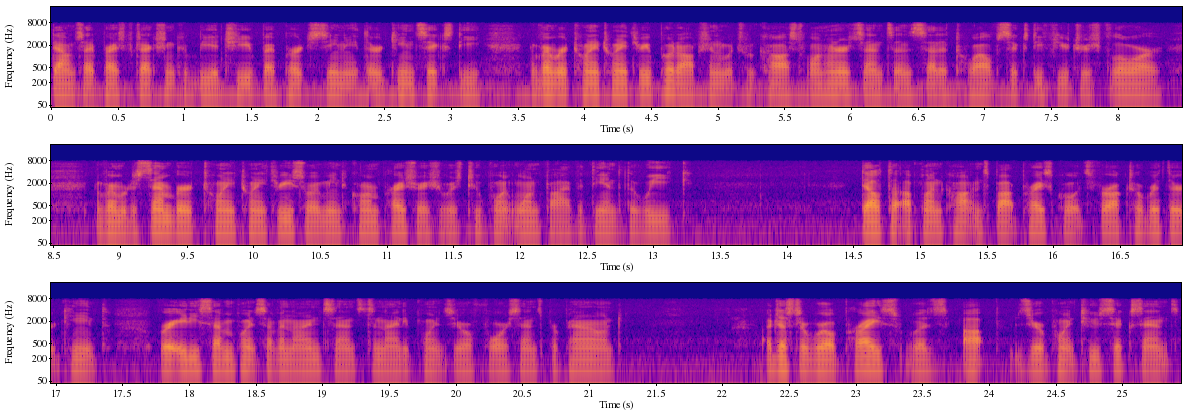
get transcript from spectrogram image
Downside price protection could be achieved by purchasing a 1360 November 2023 put option, which would cost 100 cents and set a 1260 futures floor. November December 2023 soybean to corn price ratio was 2.15 at the end of the week. Delta Upland Cotton spot price quotes for October 13th were 87.79 cents to 90.04 cents per pound. Adjusted world price was up 0.26 cents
